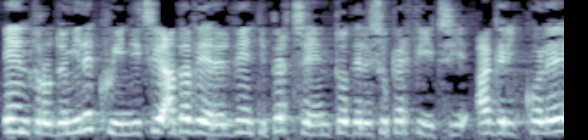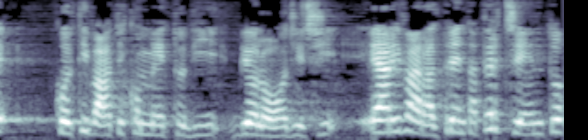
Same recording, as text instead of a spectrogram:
entro il 2015 ad avere il 20% delle superfici agricole coltivate con metodi biologici e arrivare al 30%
